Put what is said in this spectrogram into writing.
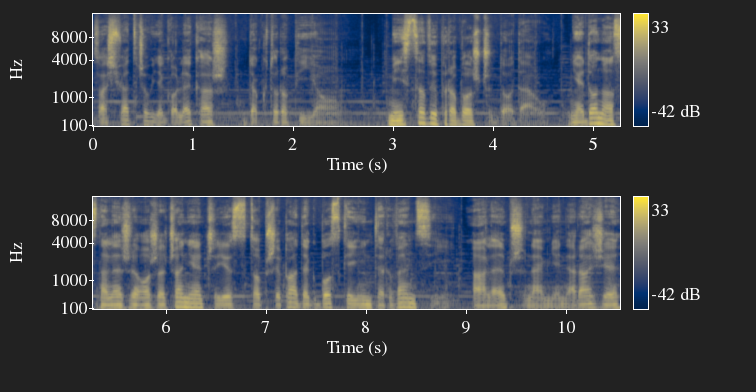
zaświadczył jego lekarz, dr Pillon. Miejscowy proboszcz dodał: Nie do nas należy orzeczenie, czy jest to przypadek boskiej interwencji, ale przynajmniej na razie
